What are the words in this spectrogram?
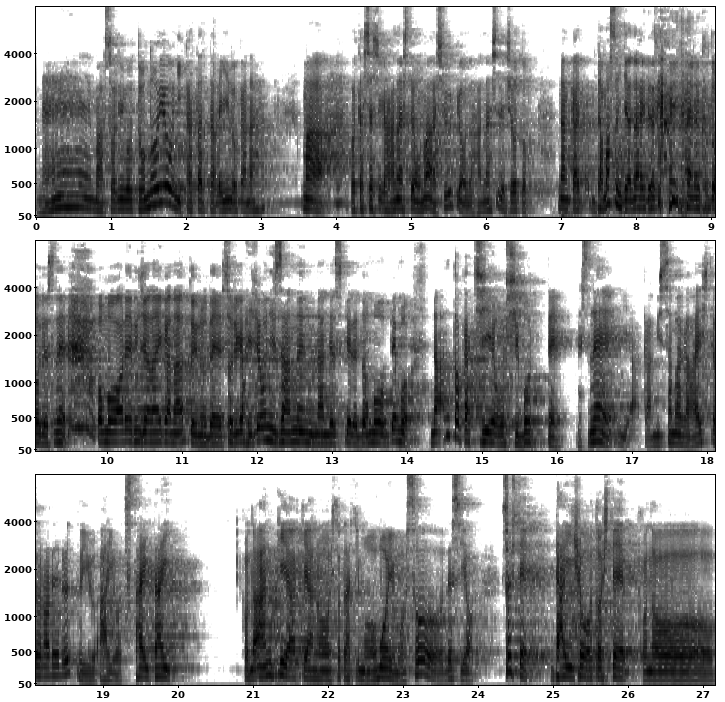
ねえ、まあそれをどのように語ったらいいのかな。まあ、私たちが話しても、まあ、宗教の話でしょと。なんか、騙すんじゃないですかみたいなことをですね、思われるんじゃないかなというので、それが非常に残念なんですけれども、でも、なんとか知恵を絞ってですね、いや、神様が愛しておられるという愛を伝えたい。このアンティアキアの人たちも思いもそうですよ。そして、代表として、この、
